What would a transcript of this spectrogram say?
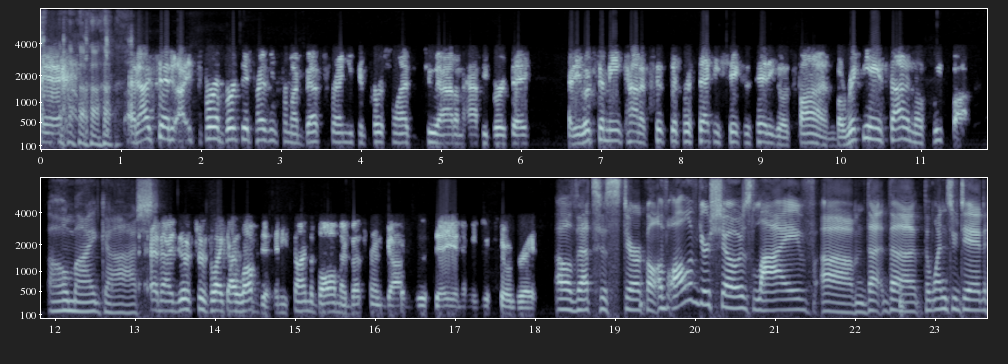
and, and I said, "It's for a birthday present for my best friend. You can personalize it to Adam. Happy birthday." And he looks at me, kind of sits there for a second, shakes his head. He goes, "Fine, but Ricky ain't signing no sweet spots." Oh my gosh. And I just was like, I loved it. And he signed the ball. My best friend got it this day, and it was just so great. Oh, that's hysterical. Of all of your shows live, um, the the the ones you did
